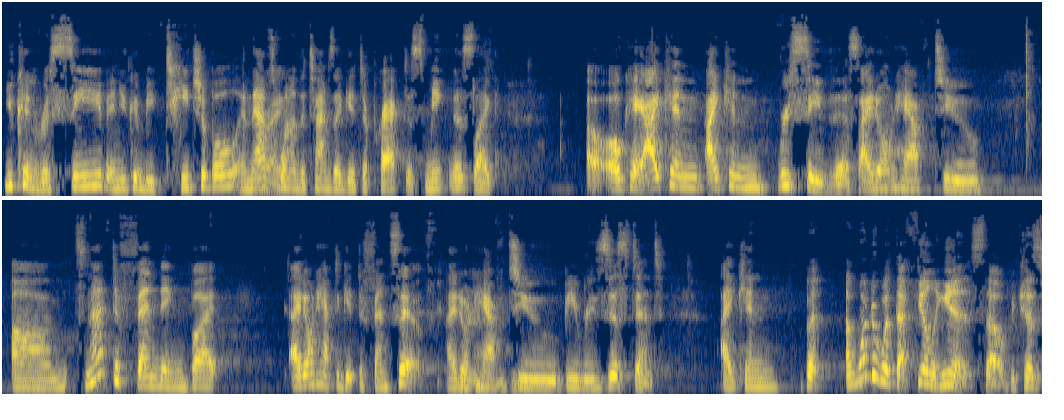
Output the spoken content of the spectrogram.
you can receive and you can be teachable, and that's Right. one of the times I get to practice meekness. Like, uh, okay, I can I can receive this. I don't have to. Um, it's not defending, but I don't have to get defensive. I don't have to be resistant. I can. But I wonder what that feeling is, though, because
